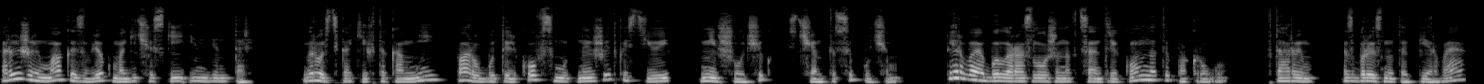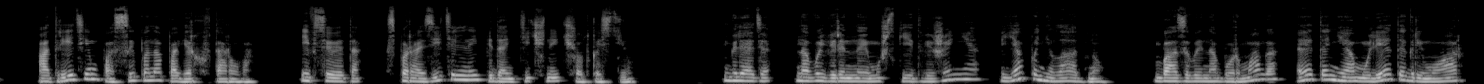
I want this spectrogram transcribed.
рыжий маг извлек магический инвентарь. Гроздь каких-то камней, пару бутыльков с мутной жидкостью и мешочек с чем-то сыпучим. Первое было разложено в центре комнаты по кругу, вторым сбрызнуто первое, а третьим посыпано поверх второго. И все это с поразительной педантичной четкостью. Глядя на выверенные мужские движения, я поняла одно. Базовый набор мага — это не амулеты, гримуар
